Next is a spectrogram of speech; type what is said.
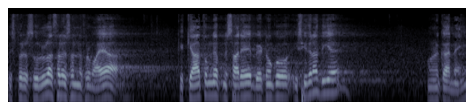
اس پر رسول اللہ صلی اللہ علیہ وسلم نے فرمایا کہ کیا تم نے اپنے سارے بیٹوں کو اسی طرح دیا ہے؟ انہوں نے کہا نہیں۔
